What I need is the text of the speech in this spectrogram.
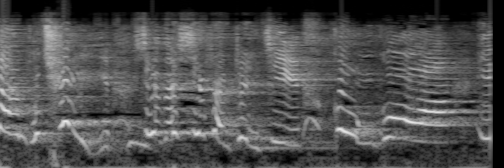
但不缺理，现在献上证据，功过也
